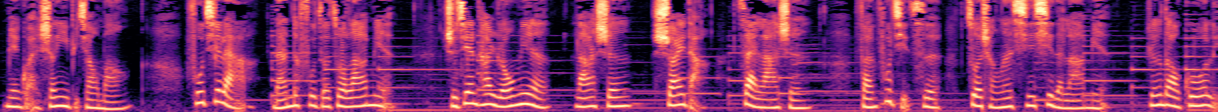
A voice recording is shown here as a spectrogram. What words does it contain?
面馆生意比较忙，夫妻俩男的负责做拉面，只见他揉面、拉伸、摔打，再拉伸，反复几次做成了细细的拉面，扔到锅里；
